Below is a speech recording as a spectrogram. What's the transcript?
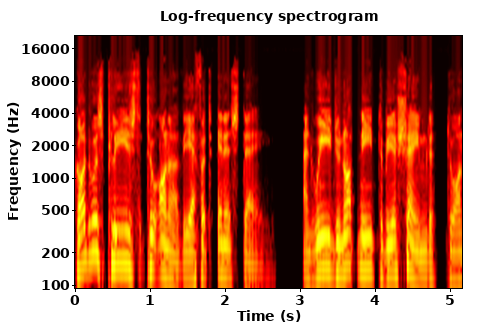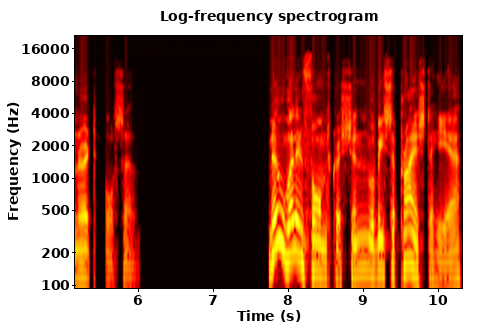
God was pleased to honour the effort in its day, and we do not need to be ashamed to honour it also. No well informed Christian will be surprised to hear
